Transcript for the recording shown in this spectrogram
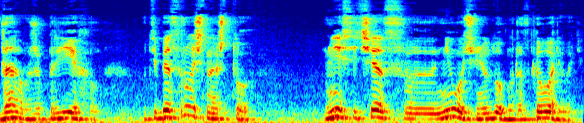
«Да, уже приехал. У тебя срочное что?» Мне сейчас э, не очень удобно разговаривать.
